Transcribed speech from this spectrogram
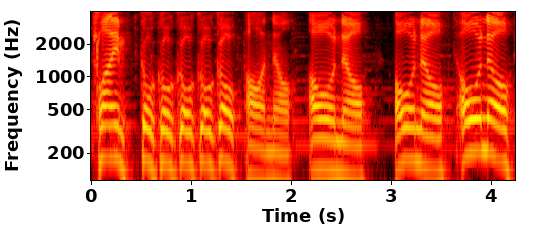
climb. Go, go, go, go, go. Oh no. Oh no. Oh no. Oh no.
